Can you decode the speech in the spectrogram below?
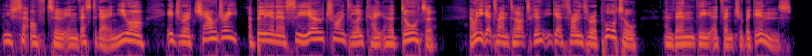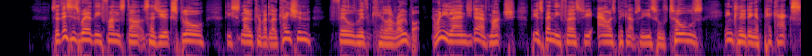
and you set off to investigate. And you are Indra Chowdhury, a billionaire CEO trying to locate her daughter. And when you get to Antarctica, you get thrown through a portal, and then the adventure begins. So, this is where the fun starts as you explore the snow covered location filled with killer robots. And when you land, you don't have much, but you'll spend the first few hours picking up some useful tools, including a pickaxe,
